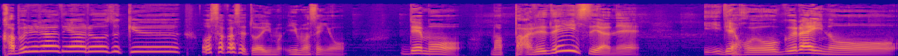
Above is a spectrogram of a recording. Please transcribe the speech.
カブレラでアローズ級を探せとは言いませんよ。でも、まあ、バルデリスやね、イデホぐらいの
